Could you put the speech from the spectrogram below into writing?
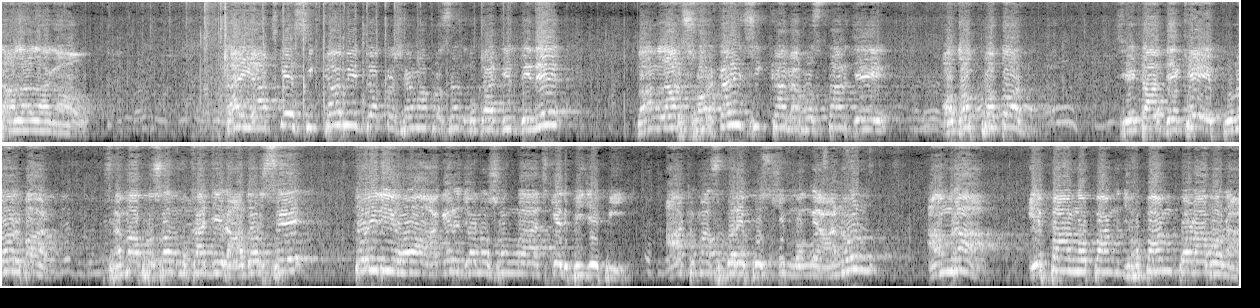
তালা লাগাও। তাই আজকে শিক্ষাবিদ ডক্টর শ্যামা প্রসাদ মুখার্জির দিনে বাংলার সরকারি শিক্ষা ব্যবস্থার যে অধঃপতন সেটা দেখে পুনর্বার শ্যামা প্রসাদ মুখার্জির আদর্শে তৈরি হওয়া আগের জনসংঘ আজকের বিজেপি। আট মাস পরে পশ্চিমবঙ্গে আনুন, আমরা এপাং ওপাং ঝপাং পড়াবো না।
